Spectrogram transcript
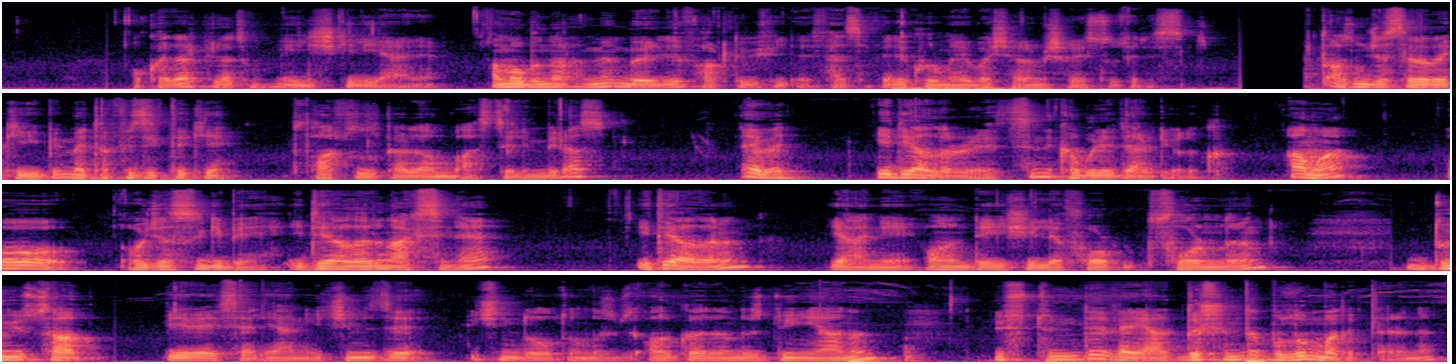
o kadar Platon'la ilişkili yani. Ama buna rağmen böyle farklı bir felsefede kurmayı başarmış Aristoteles. Az önce sıradaki gibi metafizikteki farklılıklardan bahsedelim biraz. Evet, idealar öğretisini kabul eder diyorduk. Ama o hocası gibi ideaların aksine ideaların yani onun deyişiyle form, formların duyusal bireysel yani içimizde içinde olduğumuz algıladığımız dünyanın üstünde veya dışında bulunmadıklarını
